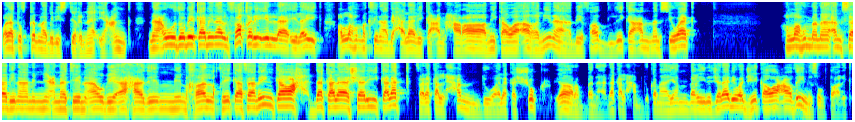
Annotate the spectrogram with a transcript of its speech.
ولا تفقرنا بالاستغناء عنك. نعوذ بك من الفقر إلا إليك. اللهم اكفنا بحلالك عن حرامك وأغننا بفضلك عمن سواك. اللهم ما أمسى بنا من نعمة أو بأحد من خلقك فمنك وحدك لا شريك لك. فلك الحمد ولك الشكر يا ربنا لك الحمد كما ينبغي لجلال وجهك وعظيم سلطانك.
